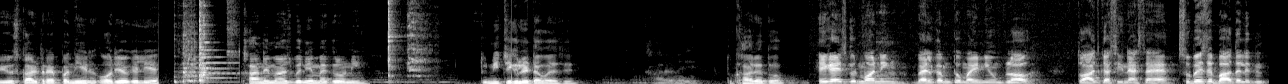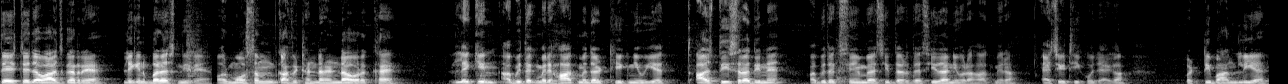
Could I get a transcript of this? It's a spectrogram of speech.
पीयूष काट रहा है पनीर ओरियो के लिए खाने में आज बनी है मैक्रोनी। तू नीचे क्यों लेटा हुआ ऐसे खा रहे नहीं तू खा रहे तो? Hey guys good morning welcome to my new blog तो आज का सीन ऐसा है सुबह से बादल इतनी तेज तेज आवाज़ कर रहे हैं लेकिन बरस नहीं रहे हैं और मौसम काफ़ी ठंडा ठंडा हो रखा है। लेकिन अभी तक मेरे हाथ में दर्द ठीक नहीं हुई है। आज तीसरा दिन है अभी तक सेम वैसी दर्द है सीधा नहीं हो रहा हाथ मेरा ऐसे ही ठीक हो जाएगा। पट्टी बाँध ली है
